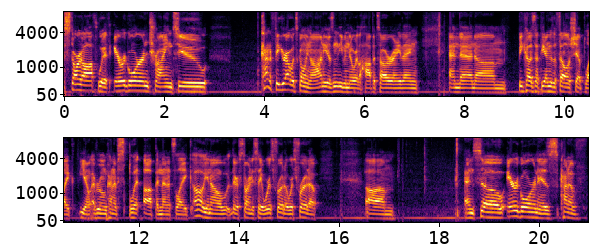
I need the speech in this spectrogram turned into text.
start off with Aragorn trying to kind of figure out what's going on. He doesn't even know where the hobbits are or anything. And then um, because at the end of the fellowship, like you know, everyone kind of split up, and then it's like, oh, you know, they're starting to say, "Where's Frodo? Where's Frodo?" Um, and so Aragorn is kind of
